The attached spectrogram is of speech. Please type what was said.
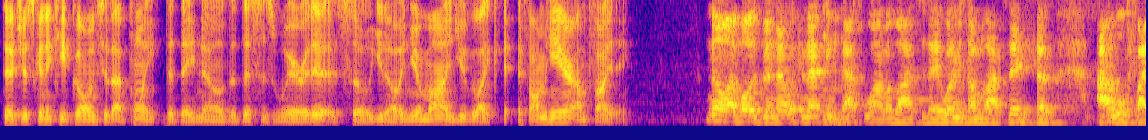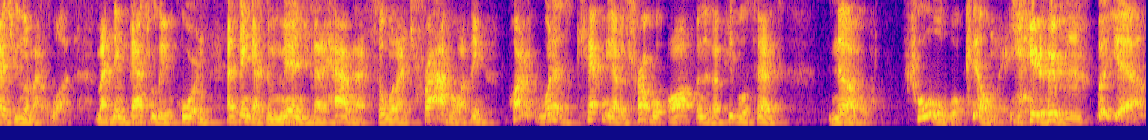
they're just going to keep going to that point that they know that this is where it is. So you know, in your mind, you've like, if I'm here, I'm fighting. No, I've always been that way, and I think mm-hmm. that's why I'm alive today. One reason I'm alive today because I will fight you no matter what. I think that's really important. I think as a man, you got to have that. So when I travel, I think part of what has kept me out of trouble often is that people sense, no, fool will kill me. Mm-hmm. but yeah,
